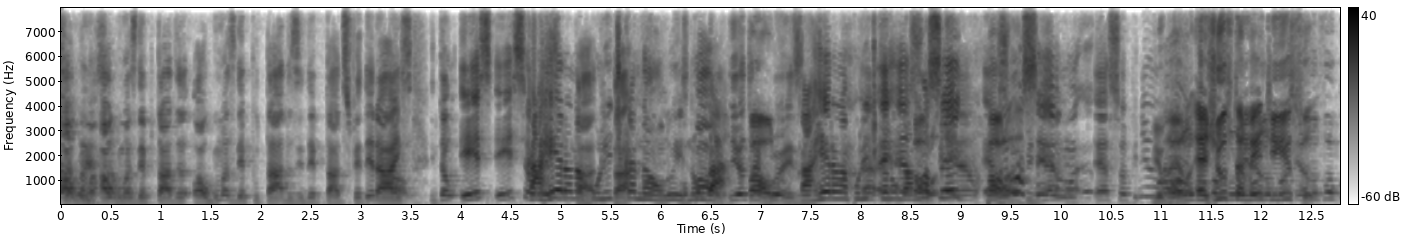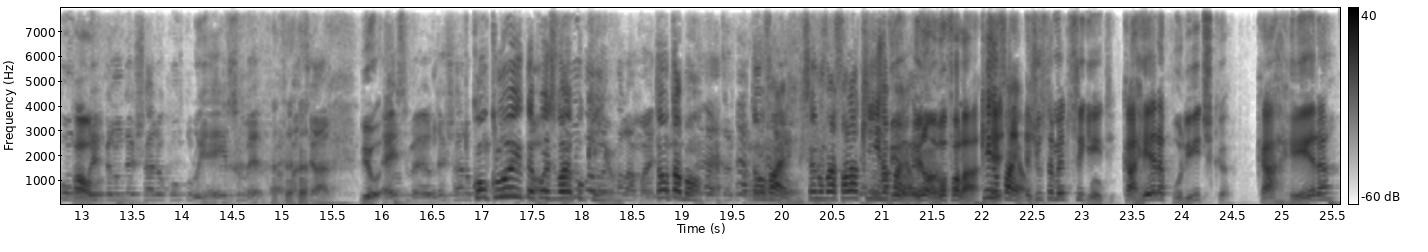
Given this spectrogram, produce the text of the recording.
alguma- algumas, deputadas, algumas deputadas e deputados federais. Paulo. Então, esse, esse é o Carreira na política tá? não, Luiz, Ô, não Paulo, dá. E outra Paulo. coisa. Carreira na política não é dá. Não aceito. É a Paulo. sua Não opinião. não- É a sua opinião. Paulo? não É justamente não isso, Eu não vou concluir Paulo. pra não deixar eu concluir. É isso mesmo, rapaziada. Viu? É isso mesmo, deixaram Conclui, depois vai um pouquinho. falar mais, Então tá bom. Então vai. Você não vai falar Viu? Rafael? Eu, não, eu vou falar. Quem, É- Rafael? É, justamente o seguinte: carreira política, carreira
